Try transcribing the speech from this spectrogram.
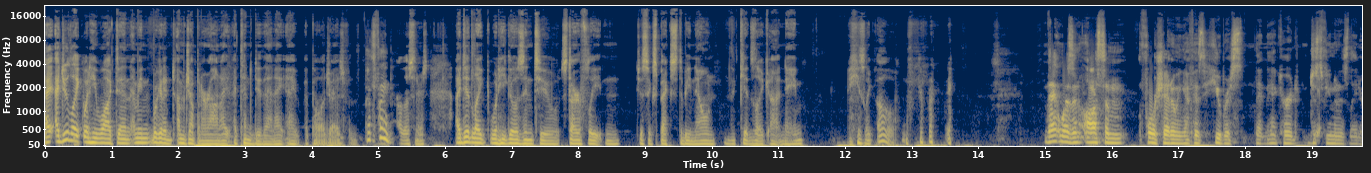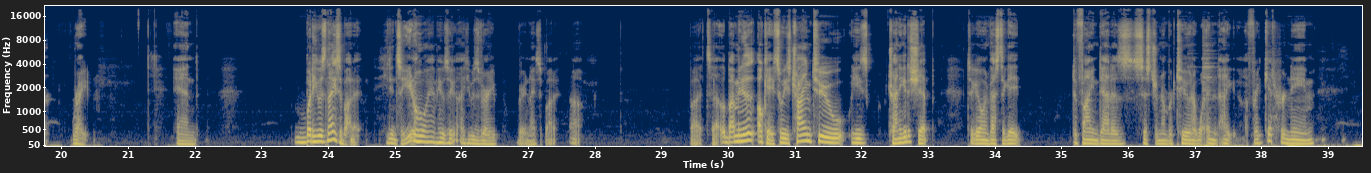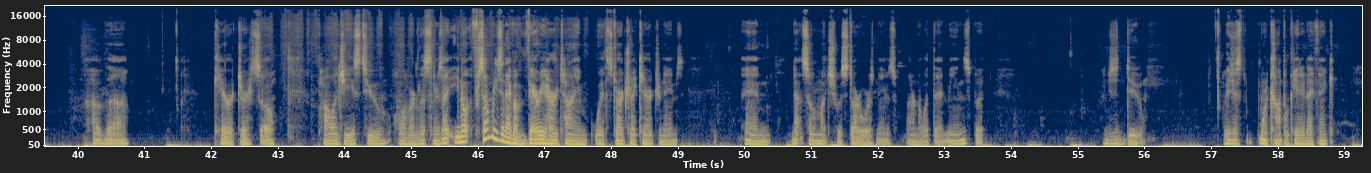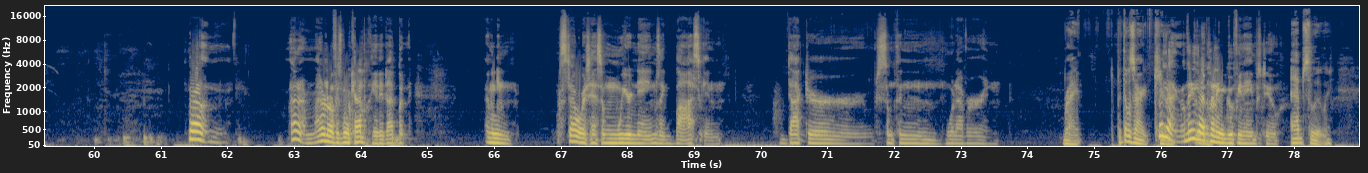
I, I do like when he walked in. I mean, we're gonna. I'm jumping around. I, I tend to do that. And I, I apologize for That's fine. our listeners. I did like when he goes into Starfleet and just expects to be known. The kid's like, uh, name. He's like, oh, That was an awesome foreshadowing of his hubris that occurred just a few minutes later. right. And, but he was nice about it. He didn't say, you know who I am. He was like, he was very, very nice about it. Um, but, uh, but I mean, okay, so he's trying to, he's trying to get a ship to go investigate to find Data's sister number two, and, and I forget her name of the character. So apologies to all of our listeners. I, you know, for some reason, I have a very hard time with Star Trek character names, and not so much with Star Wars names. I don't know what that means, but Just do. They're just more complicated, I think. Well, I don't. I don't know if it's more complicated, uh, but I mean, Star Wars has some weird names like Bossk and Doctor something, whatever, and Right. But those aren't they got, they got plenty of goofy names too. Absolutely.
